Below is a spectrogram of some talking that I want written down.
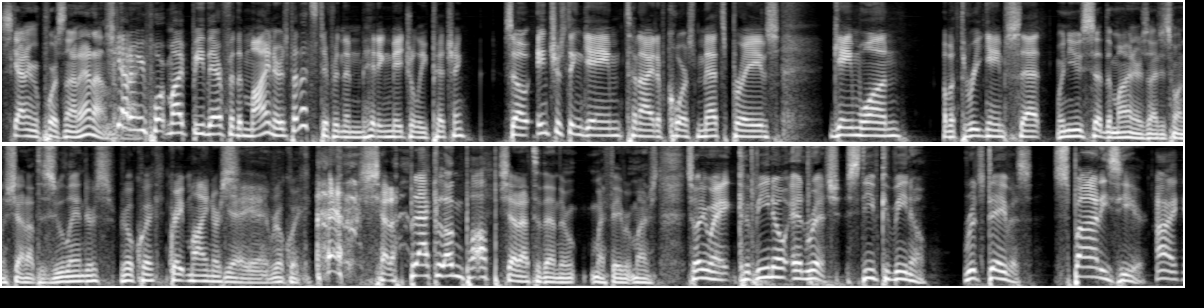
Scouting report's not out on Scouting report might be there for the minors, but that's different than hitting major league pitching. So interesting game tonight, of course. Mets Braves, game one of a three game set. When you said the minors, I just want to shout out the Zoolanders real quick. Great minors. Yeah, yeah, real quick. shout out. Black lung pop. Shout out to them. They're my favorite minors. So anyway, Covino and Rich, Steve Covino, Rich Davis, Spotty's here, Hi.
